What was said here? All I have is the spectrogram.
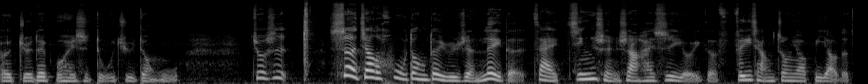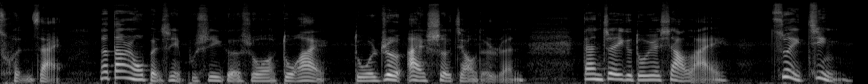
而绝对不会是独居动物。就是社交的互动对于人类的在精神上还是有一个非常重要必要的存在。那当然，我本身也不是一个说多爱多热爱社交的人，但这一个多月下来，最近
